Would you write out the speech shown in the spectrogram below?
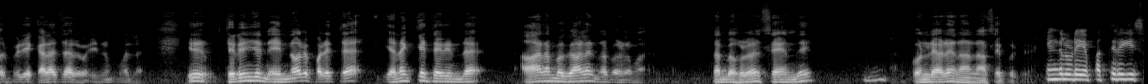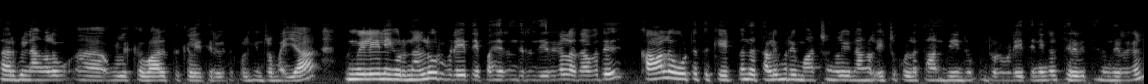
ஒரு பெரிய கலாச்சார இதுவும் இல்லை. இது தெரிஞ்ச என்னோட படித்த எனக்கே தெரிந்த ஆரம்பகால நண்பர்களும் நண்பர்களுடன் சேர்ந்து கொண்டாட நான் ஆசைப்பட்டேன் எங்களுடைய பத்திரிகை சார்பில் நாங்களும் உங்களுக்கு வாழ்த்துக்களை தெரிவித்துக் கொள்கின்றோம் ஐயா. உண்மையிலேயே நீங்கள் ஒரு நல்ல ஒரு விடயத்தை பகிர்ந்திருந்தீர்கள். அதாவது கால ஓட்டத்துக்கு ஏற்ப இந்த தலைமுறை மாற்றங்களை நாங்கள் ஏற்றுக்கொள்ளத்தான் வேண்டும் என்ற ஒரு விடயத்தை நீங்கள் தெரிவித்திருந்தீர்கள்.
